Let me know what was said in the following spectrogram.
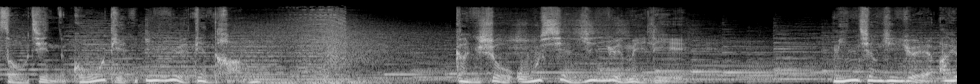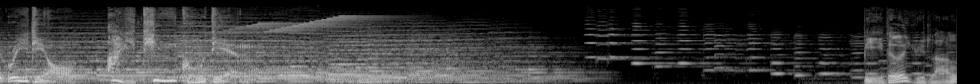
走进古典音乐殿堂，感受无限音乐魅力。民江音乐 iRadio 爱听古典。彼得与狼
